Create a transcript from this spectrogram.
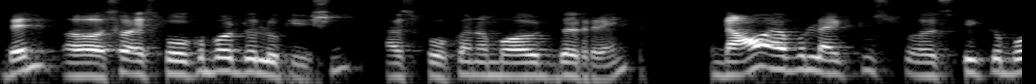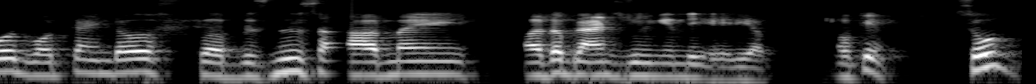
then uh, so i spoke about the location i've spoken about the rent now i would like to uh, speak about what kind of business are my other brands doing in the area okay so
